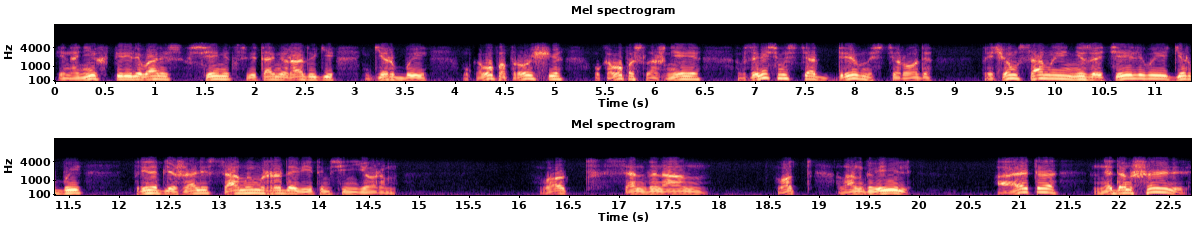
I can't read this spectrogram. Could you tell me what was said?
и на них переливались всеми цветами радуги гербы, у кого попроще, у кого посложнее, в зависимости от древности рода. Причем самые незатейливые гербы принадлежали самым родовитым сеньорам. Вот Сен-Венан, вот Лангвиль, а это Недоншель,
